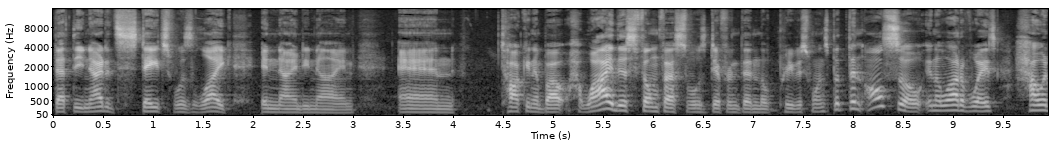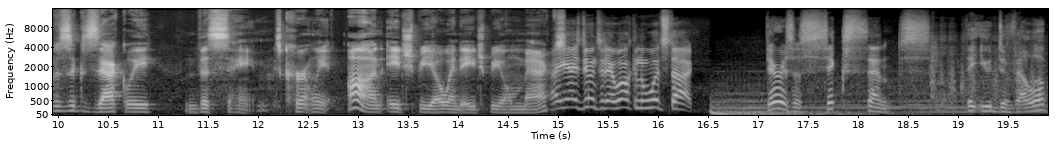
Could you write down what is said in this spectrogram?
that the United States was like in '99, and talking about how, why this film festival is different than the previous ones, but then also in a lot of ways how it is exactly the Same. It's currently on HBO and HBO Max. How you guys doing today? Welcome to Woodstock. There is a sixth sense that you develop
